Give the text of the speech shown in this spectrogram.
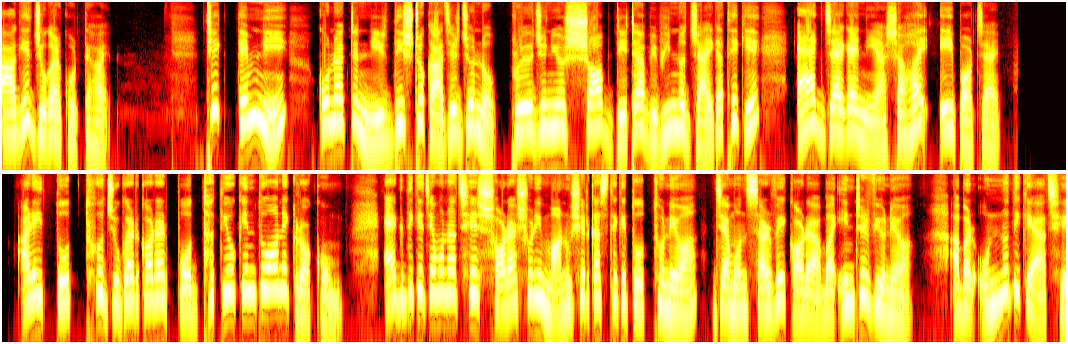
আগে জোগাড় করতে হয়। ঠিক তেমনি কোনো একটা নির্দিষ্ট কাজের জন্য প্রয়োজনীয় সব ডেটা বিভিন্ন জায়গা থেকে এক জায়গায় নিয়ে আসা হয় এই পর্যায়ে। আর এই তথ্য জোগাড় করার পদ্ধতিও কিন্তু অনেক রকম। একদিকে যেমন আছে সরাসরি মানুষের কাছ থেকে তথ্য নেওয়া, যেমন সার্ভে করা বা ইন্টারভিউ নেওয়া। আবার অন্যদিকে আছে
